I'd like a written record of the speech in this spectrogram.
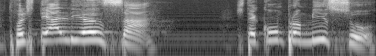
Estou falando de ter aliança, de ter compromisso,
